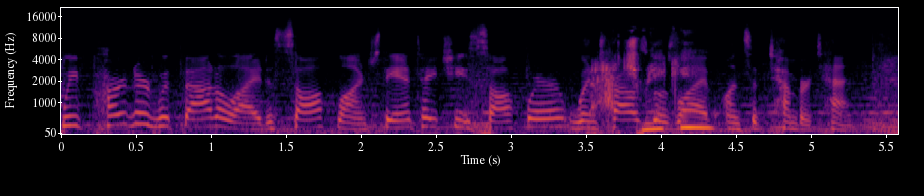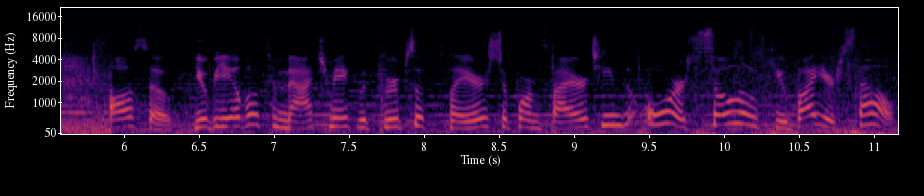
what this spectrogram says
We've partnered with BattlEye to soft launch the anti-cheat software when Trials goes live on September 10th. Also, you'll be able to matchmake with groups of players to form fire teams or solo queue by yourself.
